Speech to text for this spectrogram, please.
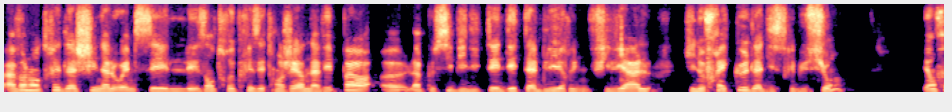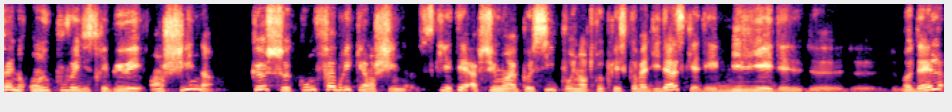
avant l'entrée de la Chine à l'OMC, les entreprises étrangères n'avaient pas la possibilité d'établir une filiale qui ne ferait que de la distribution. Et en fait, on ne pouvait distribuer en Chine que ce qu'on fabriquait en Chine, ce qui était absolument impossible pour une entreprise comme Adidas, qui a des milliers de modèles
